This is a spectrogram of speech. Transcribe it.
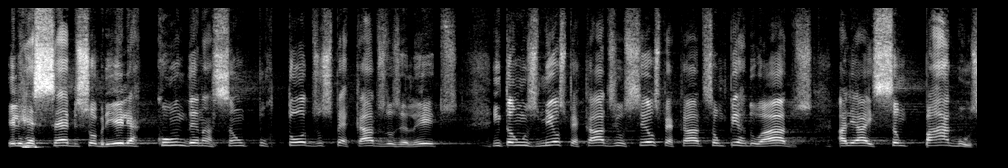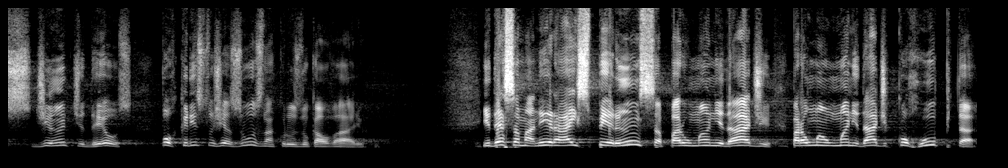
ele recebe sobre ele a condenação por todos os pecados dos eleitos, então, os meus pecados e os seus pecados são perdoados, aliás, são pagos diante de Deus por Cristo Jesus na cruz do Calvário. E dessa maneira há esperança para a humanidade, para uma humanidade corrupta,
